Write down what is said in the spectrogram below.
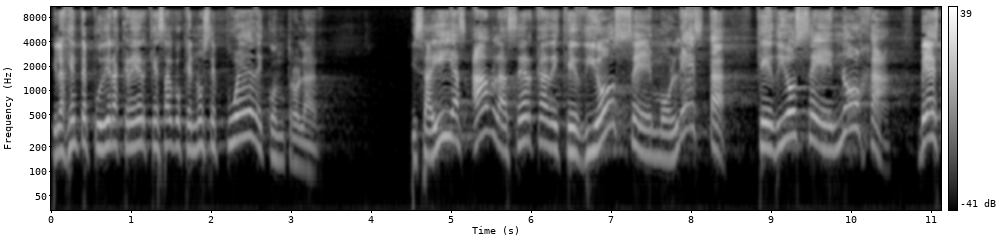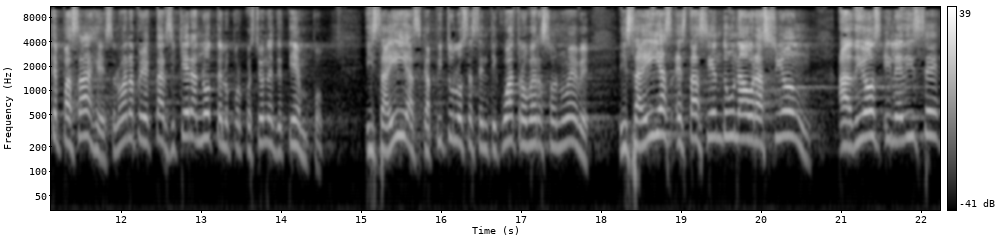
y la gente pudiera creer que es algo que no se puede controlar. Isaías habla acerca de que Dios se molesta, que Dios se enoja. Vea este pasaje, se lo van a proyectar, si quiere anótelo por cuestiones de tiempo. Isaías capítulo 64, verso 9. Isaías está haciendo una oración a Dios y le dice,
